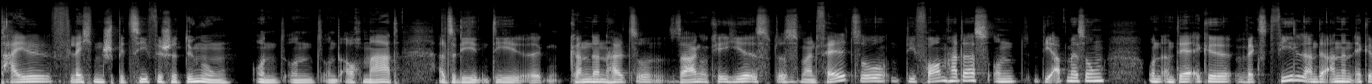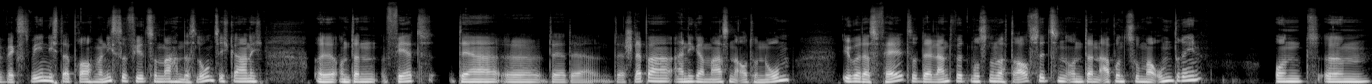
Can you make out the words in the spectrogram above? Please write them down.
teilflächenspezifische Düngung und, und, und auch Maat. Also die, die äh, können dann halt so sagen, okay, hier ist, das ist mein Feld, so die Form hat das und die Abmessung und an der Ecke wächst viel, an der anderen Ecke wächst wenig, da brauchen wir nicht so viel zu machen, das lohnt sich gar nicht. Äh, und dann fährt der, äh, der, der, der Schlepper einigermaßen autonom über das Feld, so der Landwirt muss nur noch drauf sitzen und dann ab und zu mal umdrehen und ähm,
